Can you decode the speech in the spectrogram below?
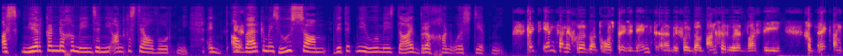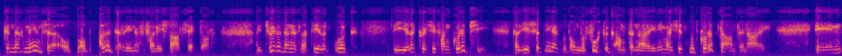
as meer kundige mense nie aangestel word nie. En al werk 'n mens hoe saam, weet ek nie hoe mens daai brug gaan oorsteek nie. Kyk, een van die groot wat ons president uh, byvoorbeeld aangeroer het was die gebrek aan kundige mense op op alle terreine van die staatssektor. Die tweede ding is natuurlik ook die hele kwessie van korrupsie. Dat jy sit nie net met onbevoegde amptenare nie, maar jy sit met korrupte amptenare. En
